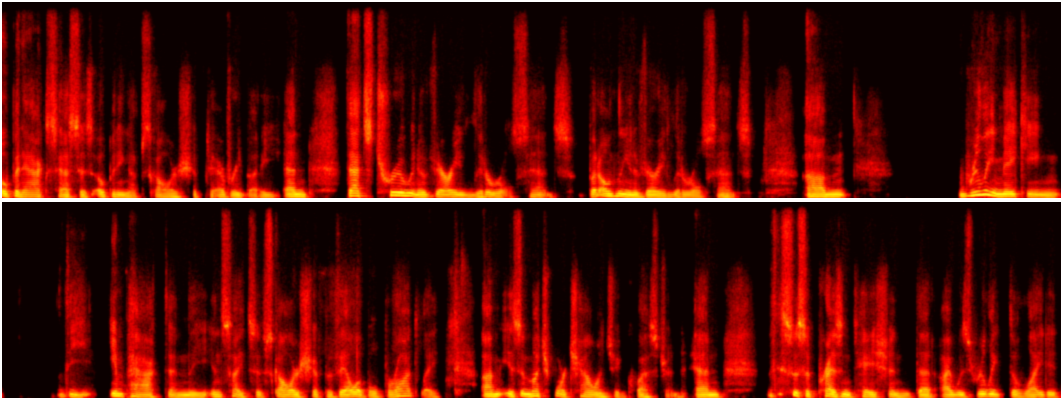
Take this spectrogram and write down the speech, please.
open access as opening up scholarship to everybody. And that's true in a very literal sense, but only in a very literal sense. Um, really making the impact and the insights of scholarship available broadly um, is a much more challenging question. And this was a presentation that I was really delighted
